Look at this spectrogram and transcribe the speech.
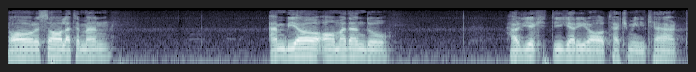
تا رسالت من انبیا آمدند و هر یک دیگری را تکمیل کرد.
